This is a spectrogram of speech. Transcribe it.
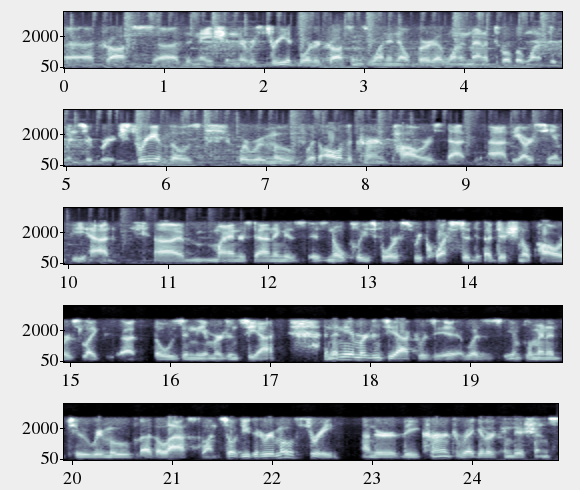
uh, across uh, the nation. There was three at border crossings, one in Alberta, one in Manitoba, one at the Windsor Bridge. Three of those were removed with all of the current powers that uh, the RCMP had. Uh, my understanding is, is no police force requested additional powers like uh, those in the Emergency Act. And then the Emergency Act was was implemented to remove the last one. So if you could remove three, under the current regular conditions,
